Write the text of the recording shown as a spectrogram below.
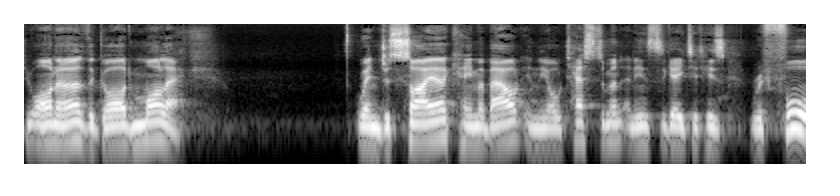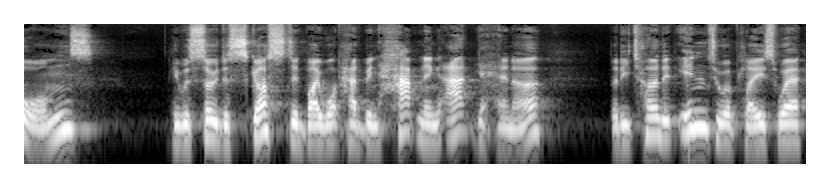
to honor the god Molech. When Josiah came about in the Old Testament and instigated his reforms, he was so disgusted by what had been happening at Gehenna that he turned it into a place where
